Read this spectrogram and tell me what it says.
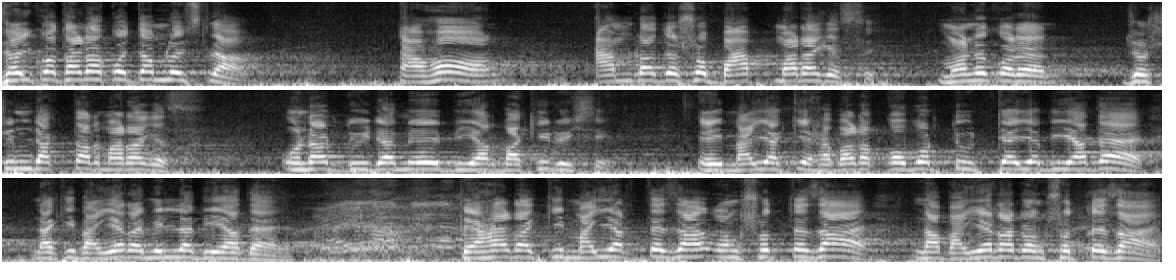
যেই কথাটা কইতাম এখন আমরা দেশো বাপ মারা গেছে, মনে করেন জসিম ডাক্তার মারা গেছে, ওনার দুইটা মেয়ে বিয়ার বাকি রইছে। এই মাইয়া কি হেবাটা কবরতে উঠাইয়া বিয়া দেয়, নাকি ভাইয়ারা মিল্লা বিয়া দেয়? তেহারা কি মাইয়ারতে যায়, অংশতে যায়, না ভাইয়ারার অংশতে যায়?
